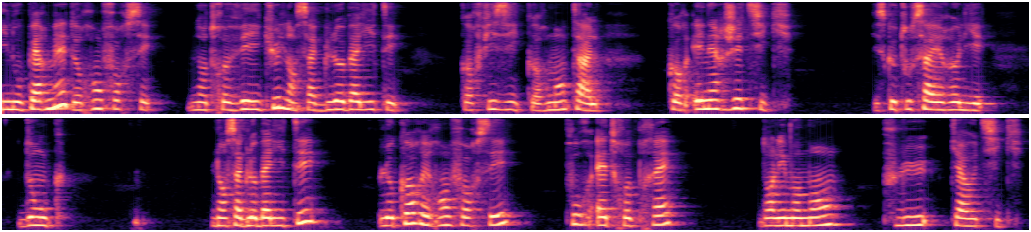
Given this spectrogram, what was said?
il nous permet de renforcer notre véhicule dans sa globalité, corps physique, corps mental, corps énergétique, puisque tout ça est relié. Donc, dans sa globalité, le corps est renforcé pour être prêt dans les moments plus chaotiques.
